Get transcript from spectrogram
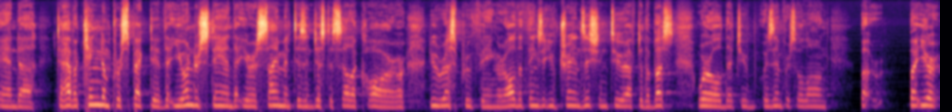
and, uh, to have a kingdom perspective that you understand that your assignment isn't just to sell a car or do rust proofing or all the things that you've transitioned to after the bus world that you was in for so long but but your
